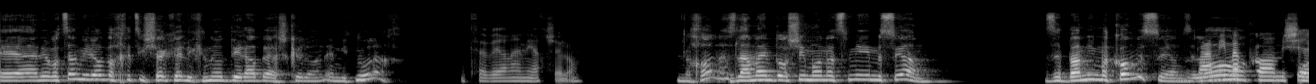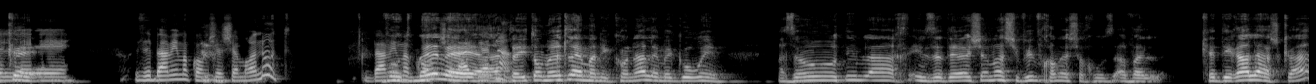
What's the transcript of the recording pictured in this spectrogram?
אה, אני רוצה מיליון וחצי שקל לקנות דירה באשקלון, הם ייתנו לך? סביר להניח שלא. נכון, אז למה הם דורשים הון עצמי מסוים? זה בא ממקום מסוים, זה בא לא... ממקום של... אוקיי. זה בא ממקום של שמרנות. בא ממקום של ההגנה. את היית אומרת להם, אני קונה למגורים. אז היו נותנים לך, אם זה דירה ישנה, 75 אחוז, אבל כדירה להשקעה,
